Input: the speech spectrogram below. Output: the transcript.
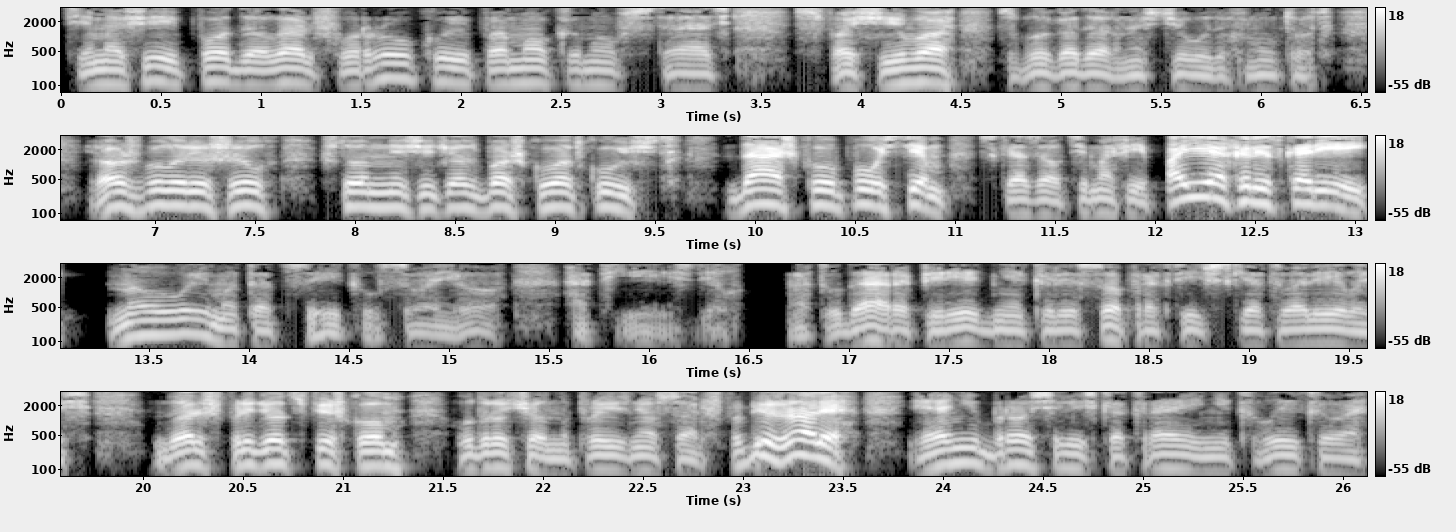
Тимофей подал Альфу руку и помог ему встать. «Спасибо», — с благодарностью выдохнул тот. «Я уж было решил, что он мне сейчас башку откусит». «Дашку упустим», — сказал Тимофей. «Поехали скорей!» Но, увы, мотоцикл свое отъездил. От удара переднее колесо практически отвалилось. «Дальше придется пешком», — удрученно произнес Альф. «Побежали!» И они бросились к окраине Клыкова,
